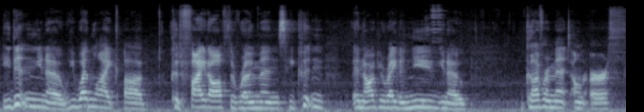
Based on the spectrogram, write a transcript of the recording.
He didn't, you know, he wasn't like uh, could fight off the Romans. He couldn't inaugurate a new, you know, government on earth.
